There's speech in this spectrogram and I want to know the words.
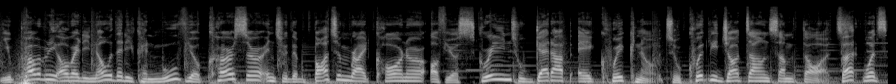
You probably already know that you can move your cursor into the bottom right corner of your screen to get up a quick note, to quickly jot down some thoughts. But what's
